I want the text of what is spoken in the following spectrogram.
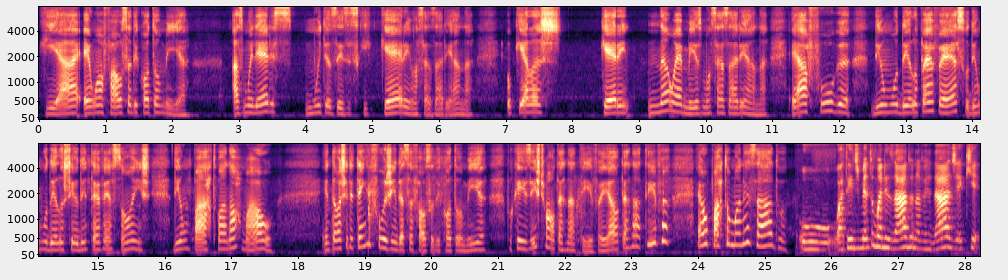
que há, é uma falsa dicotomia. As mulheres, muitas vezes, que querem uma cesariana, o que elas querem não é mesmo uma cesariana. É a fuga de um modelo perverso, de um modelo cheio de intervenções, de um parto anormal. Então a gente tem que fugir dessa falsa dicotomia, porque existe uma alternativa, e a alternativa é o parto humanizado. O, atendimento humanizado, na verdade, é que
